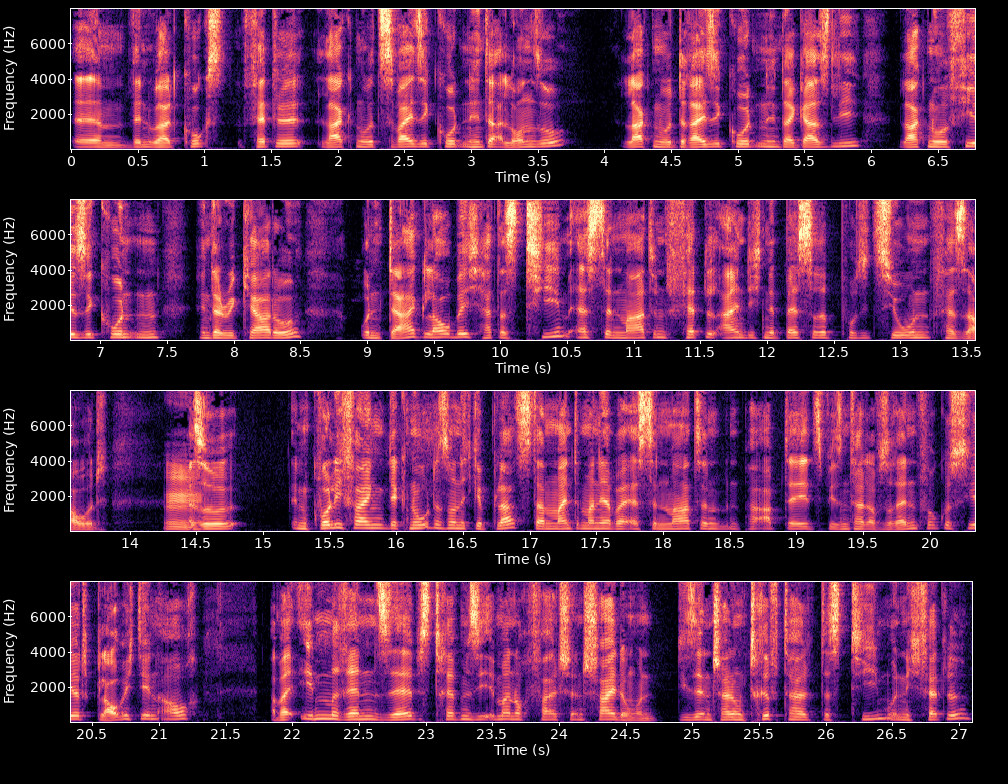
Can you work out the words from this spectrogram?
ähm, wenn du halt guckst, Vettel lag nur zwei Sekunden hinter Alonso lag nur drei Sekunden hinter Gasly, lag nur vier Sekunden hinter Ricciardo. Und da, glaube ich, hat das Team Aston Martin Vettel eigentlich eine bessere Position versaut. Mhm. Also im Qualifying, der Knoten ist noch nicht geplatzt. Da meinte man ja bei Aston Martin ein paar Updates, wir sind halt aufs Rennen fokussiert, glaube ich den auch. Aber im Rennen selbst treffen sie immer noch falsche Entscheidungen. Und diese Entscheidung trifft halt das Team und nicht Vettel.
